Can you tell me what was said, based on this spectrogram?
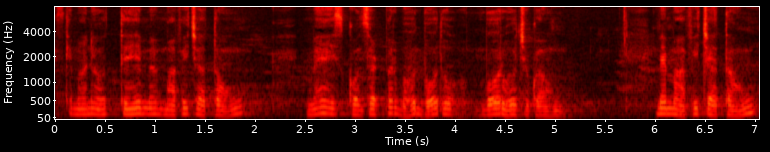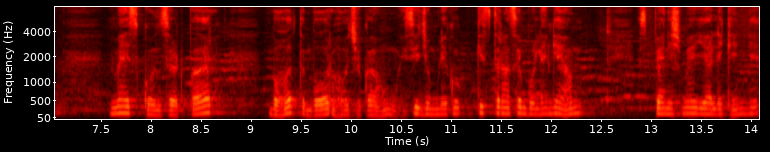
इसके माने होते हैं, मैं माफ़ी चाहता हूँ। मैं इस कॉन्सर्ट पर बहुत बहुत बोर हो चुका हूँ। मैं माफ़ी चाहता हूँ। मैं इस कॉन्सर्ट पर बहुत बोर हो चुका हूँ। इसी जुमले को किस तरह से बोलेंगे हम? स्पेनिश में या लिखेंगे?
